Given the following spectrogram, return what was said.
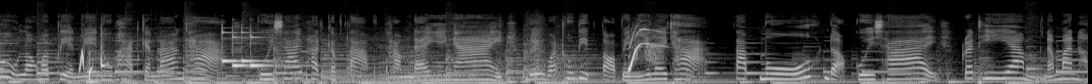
ว ลองมาเปลี่ยนเมนูผัดกันบ้างค่ะ กุยช่ายผัดกับตับทำได้ง่ายๆ ด้วยวัตถุดิบต่อไปนี้เลยค่ะ ตับหมู ดอกกุยช่าย กระเทียม น้ำมันห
